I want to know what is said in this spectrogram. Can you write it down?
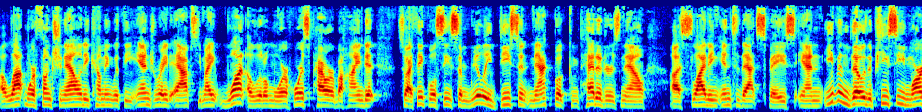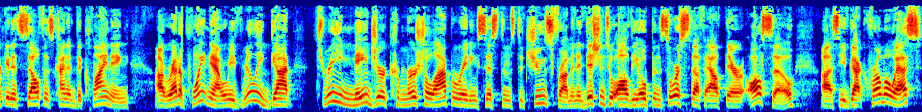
a lot more functionality coming with the Android apps, you might want a little more horsepower behind it. So I think we'll see some really decent MacBook competitors now uh, sliding into that space. And even though the PC market itself is kind of declining, uh, we're at a point now where we've really got three major commercial operating systems to choose from, in addition to all the open source stuff out there also. Uh, so you've got Chrome OS,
